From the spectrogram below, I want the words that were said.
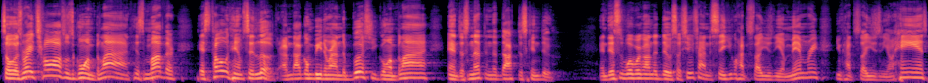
So as Ray Charles was going blind, his mother has told him, said, look, I'm not going to beat around the bush. You're going blind, and there's nothing the doctors can do. And this is what we're going to do. So she was trying to see you're going to have to start using your memory. You're going to have to start using your hands.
